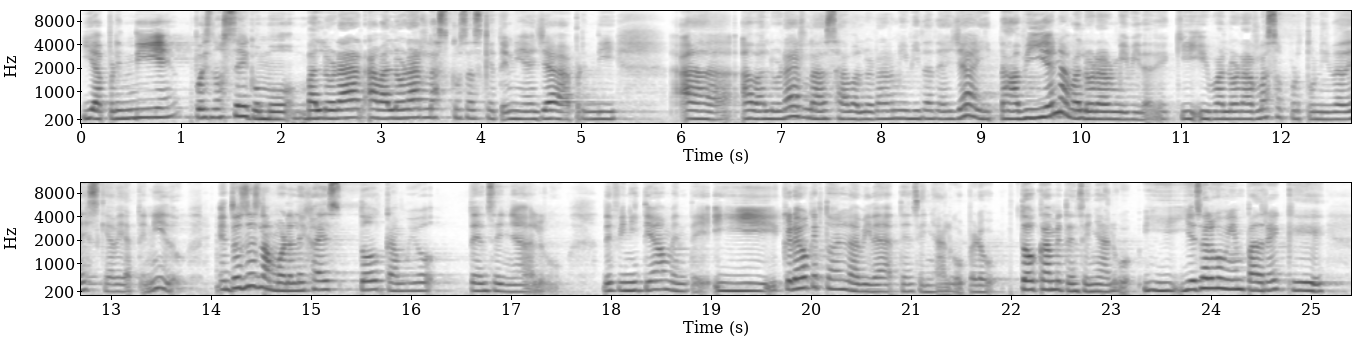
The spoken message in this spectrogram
Y aprendí, pues no sé, como valorar, a valorar las cosas que tenía ya. Aprendí a, a, valorarlas, a valorar mi vida de allá y también a valorar mi vida de aquí y valorar las oportunidades que había tenido. Entonces la moraleja es todo cambio te enseña algo, definitivamente. Y creo que todo en la vida te enseña algo, pero cambio te enseña algo. Y, y es algo bien padre que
